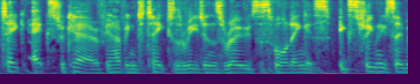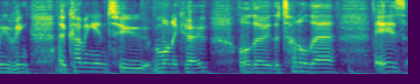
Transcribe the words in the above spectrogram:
take extra care if you're having to take to the region's roads this morning. It's extremely slow moving uh, coming into Monaco, although the tunnel there is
